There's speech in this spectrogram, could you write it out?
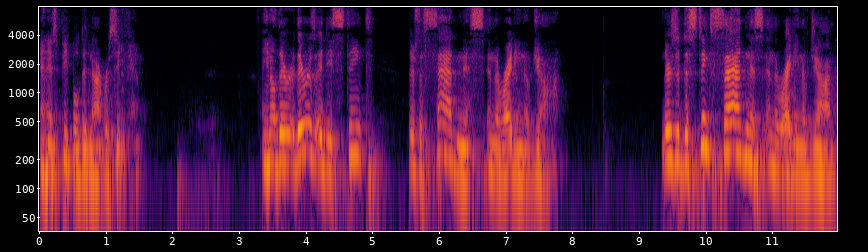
and his people did not receive him. You know, there, there is a distinct, there's a sadness in the writing of John. There's a distinct sadness in the writing of John.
